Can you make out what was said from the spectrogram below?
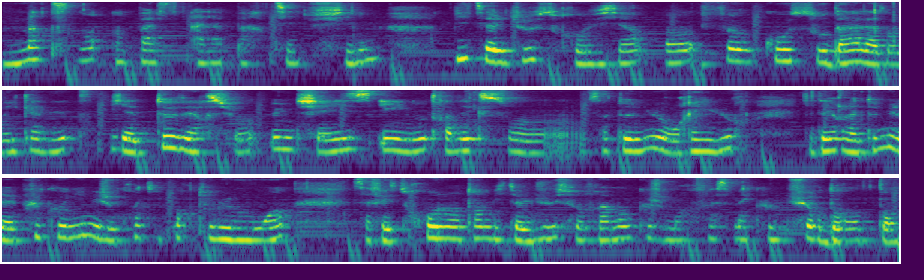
Maintenant, on passe à la partie film. Beetlejuice revient en Funko Soda là dans les canettes. Il y a deux versions, une Chase et une autre avec sa tenue en rayure, qui est d'ailleurs la tenue la plus connue mais je crois qu'il porte le moins. Ça fait trop longtemps Beetlejuice, faut vraiment que je me refasse ma culture d'antan.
